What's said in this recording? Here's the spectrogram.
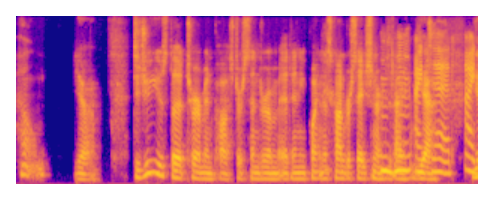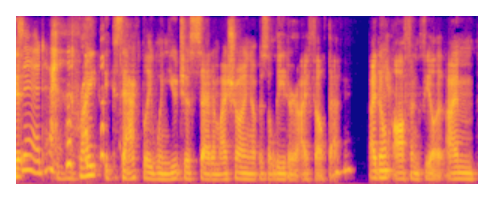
home yeah. Did you use the term imposter syndrome at any point in this conversation? Or did mm-hmm, I? Yeah. I did. I yeah, did. right. Exactly. When you just said, Am I showing up as a leader? I felt that. Mm-hmm. I don't yeah. often feel it. I'm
